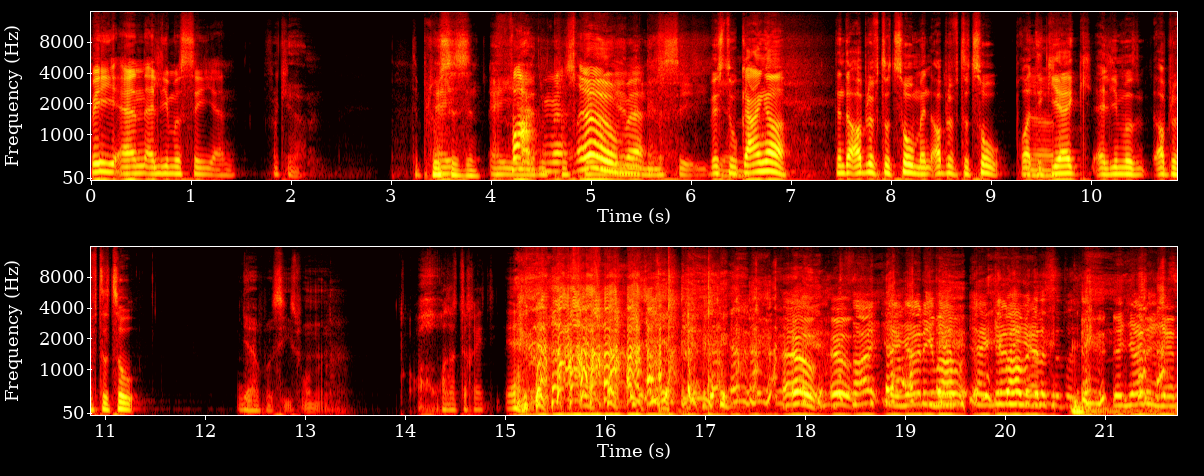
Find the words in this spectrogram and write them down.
B-N er lige med C-N. Forkert. Det er plussesen. A, Fuck, ja, den man. Øv, man. Hvis du ganger den der opløfter 2 med en opløfter 2, bror, Ja. det giver ikke er lige med opløfter 2. Ja, præcis, bror, man. Åh, oh, det er rigtigt. Øv, øv. Nej, jeg gør det igen. Jeg gør det igen. Jeg gør det igen.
